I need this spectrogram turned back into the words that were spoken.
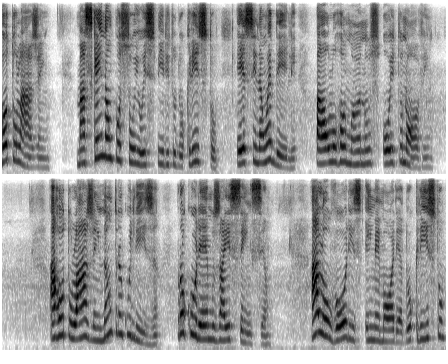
Rotulagem. Mas quem não possui o Espírito do Cristo, esse não é dele. Paulo, Romanos 8, 9. A rotulagem não tranquiliza. Procuremos a essência. Há louvores em memória do Cristo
